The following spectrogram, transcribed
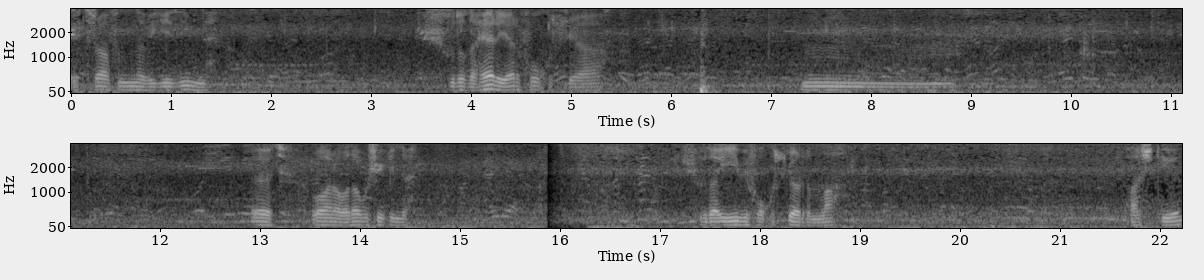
Etrafını da bir gezeyim de. Şurada da her yer fokus ya. Hmm. Evet, bu araba da bu şekilde. Şurada iyi bir fokus gördüm la. Kaç diyor?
